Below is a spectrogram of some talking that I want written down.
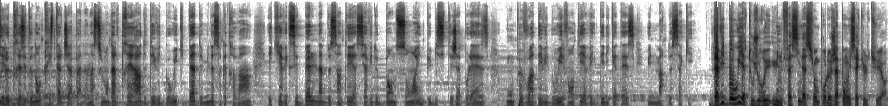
C'était le très étonnant Crystal Japan, un instrumental très rare de David Bowie qui date de 1981 et qui, avec ses belles nappes de synthé, a servi de bande-son à une publicité japonaise où on peut voir David Bowie vanter avec délicatesse une marque de saké. David Bowie a toujours eu une fascination pour le Japon et sa culture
